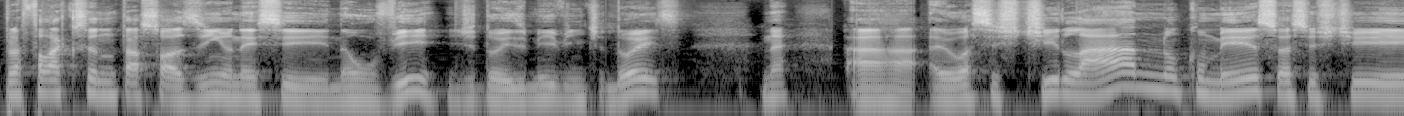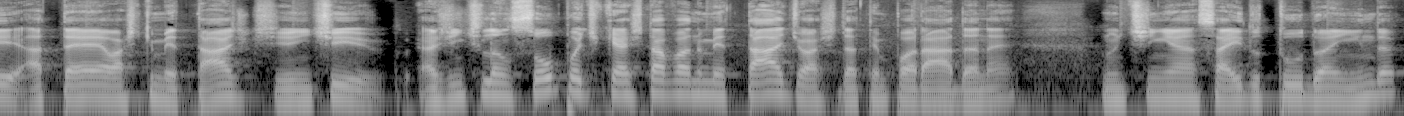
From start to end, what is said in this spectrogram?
Pra falar que você não tá sozinho nesse não vi de 2022, né? Ah, eu assisti lá no começo, assisti até, eu acho que metade, que a gente, a gente lançou o podcast, tava no metade, eu acho, da temporada, né? Não tinha saído tudo ainda,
